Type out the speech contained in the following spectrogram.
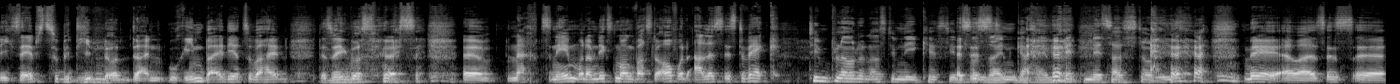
dich selbst zu bedienen und deinen Urin bei dir zu behalten. Deswegen musst du es äh, nachts nehmen und am nächsten Morgen wachst du auf und alles ist weg. Tim plaudert aus dem Nähkästchen Es von ist- seinen geheimen Bettmesser-Stories. nee, aber es ist, äh,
